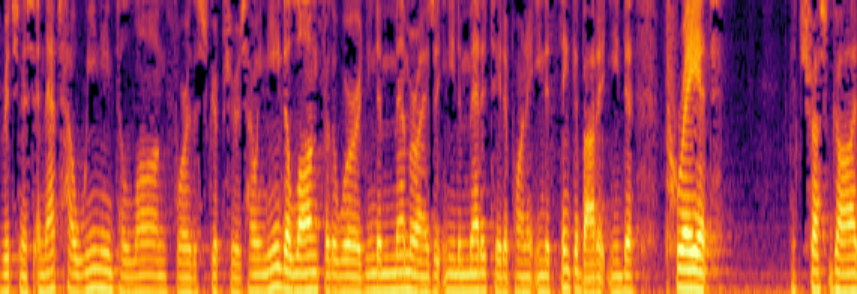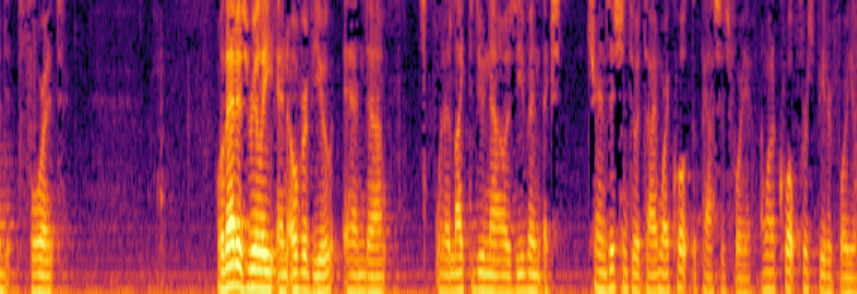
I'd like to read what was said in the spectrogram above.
richness. And that's how we need to long for the Scriptures, how we need to long for the Word. You need to memorize it, you need to meditate upon it, you need to think about it, you need to pray it, and trust God for it. Well, that is really an overview, and uh, what I'd like to do now is even ex- transition to a time where I quote the passage for you. I want to quote 1 Peter for you.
